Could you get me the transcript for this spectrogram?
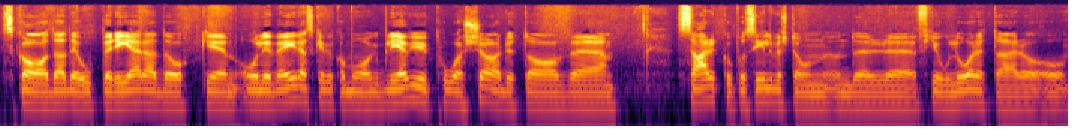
skadade, opererade och eh, Oliveira ska vi komma ihåg blev ju påkörd utav eh, Sarko på Silverstone under eh, fjolåret där och, och,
